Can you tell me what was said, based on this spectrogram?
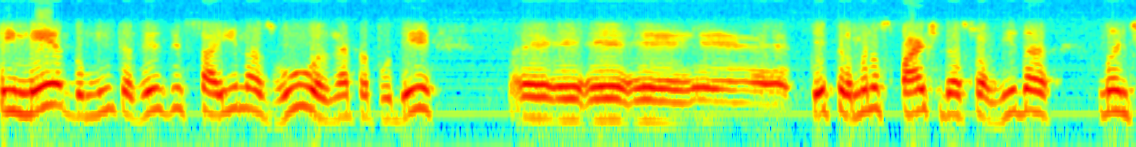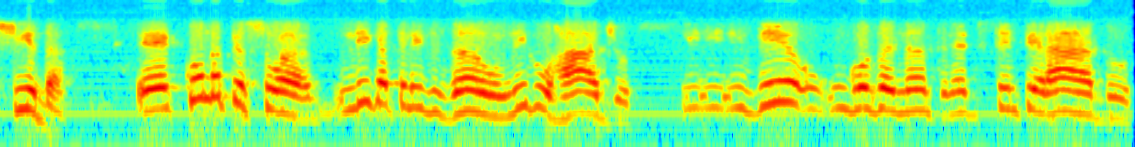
tem medo muitas vezes de sair nas ruas, né, para poder é é, é, é, ter pelo menos parte da sua vida mantida. Quando a pessoa liga a televisão, liga o rádio e, e vê um governante né, destemperado,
